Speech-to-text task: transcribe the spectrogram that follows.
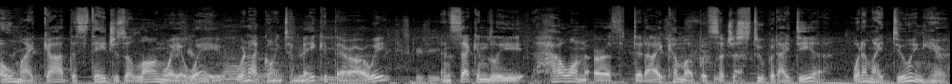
oh my god, the stage is a long way away. We're not going to make it there, are we? And secondly, how on earth did I come up with such a stupid idea? What am I doing here?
